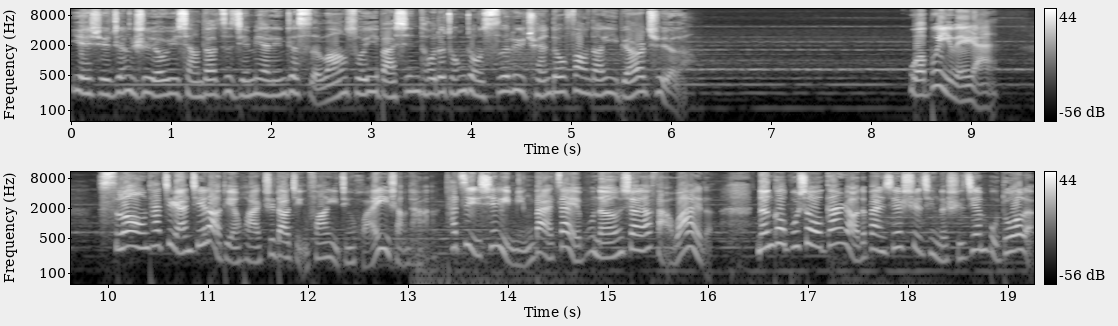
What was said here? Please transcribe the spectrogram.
也许正是由于想到自己面临着死亡，所以把心头的种种思虑全都放到一边去了。我不以为然。斯隆他既然接到电话，知道警方已经怀疑上他，他自己心里明白，再也不能逍遥法外了。能够不受干扰的办些事情的时间不多了。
